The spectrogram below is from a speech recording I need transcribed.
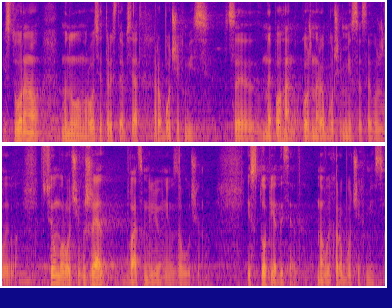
І створено в минулому році 350 робочих місць. Це непогано. Кожне робоче місце це важливо. В цьому році вже 20 мільйонів залучено і 150 нових робочих місць.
